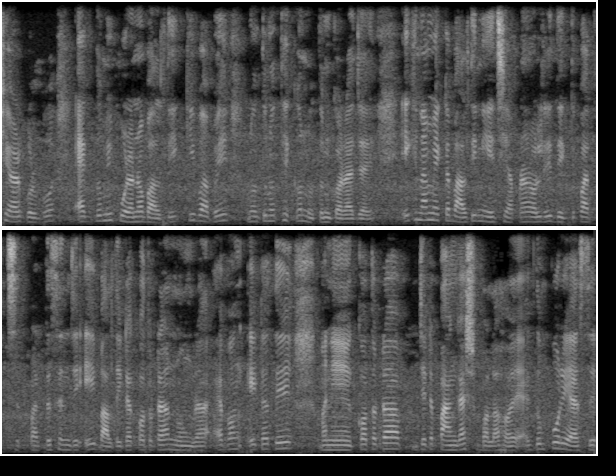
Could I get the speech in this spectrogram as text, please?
শেয়ার করব একদমই পুরানো বালতি, কীভাবে নতুন থেকেও নতুন করা যায়। এখানে আমি একটা বালতি নিয়েছি, আপনারা অলরেডি দেখতে পারতেছেন যে এই বালতিটা কতটা নোংরা এবং এটাতে মানে কতটা যেটা পাঙ্গাস বলা হয়, একদম পড়ে আছে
